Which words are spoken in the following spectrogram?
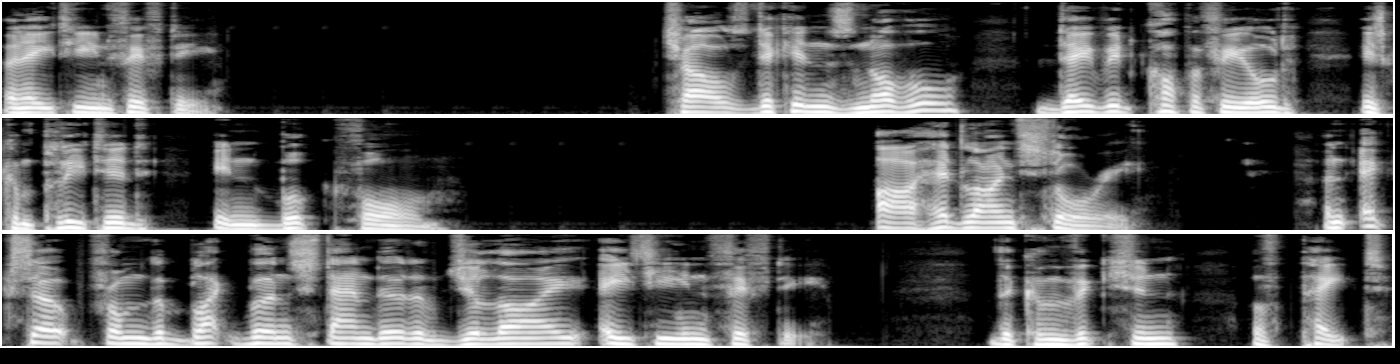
and 1850. Charles Dickens' novel, David Copperfield, is completed in book form. Our headline story An excerpt from the Blackburn Standard of July 1850. The conviction of Pate.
